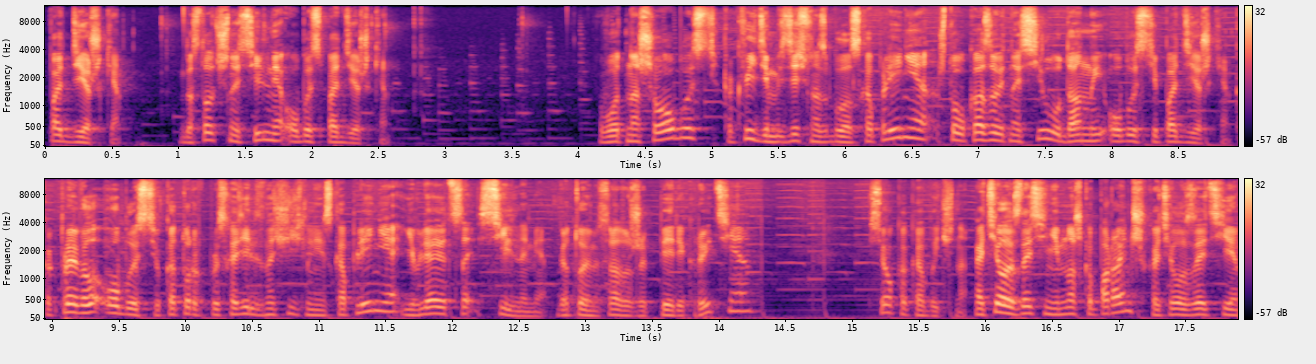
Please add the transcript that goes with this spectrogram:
поддержки. Достаточно сильная область поддержки. Вот наша область. Как видим, здесь у нас было скопление, что указывает на силу данной области поддержки. Как правило, области, в которых происходили значительные скопления, являются сильными. Готовим сразу же перекрытие. Все как обычно. Хотелось зайти немножко пораньше, хотелось зайти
